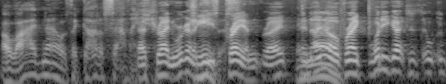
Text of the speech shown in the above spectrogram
alive now is the God of salvation. That's right. And we're going to keep praying, right? Amen. And I know, Frank, what do you got? To,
